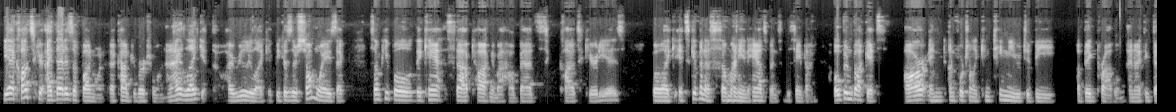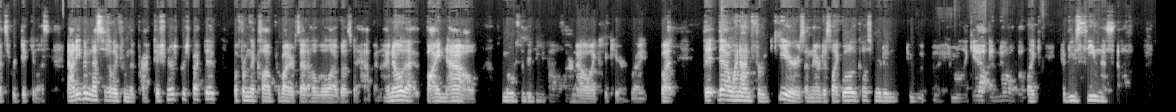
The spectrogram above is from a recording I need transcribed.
Yeah, cloud security that is a fun one, a controversial one, and I like it though. I really like it because there's some ways that some people they can't stop talking about how bad cloud security is, but like it's given us so many enhancements at the same time. Open buckets are and unfortunately continue to be a big problem. And I think that's ridiculous. Not even necessarily from the practitioner's perspective, but from the cloud providers that have allowed those to happen. I know that by now, most of the defaults are now like secure, right? But th- that went on for years and they're just like, well, the customer didn't do it. And we're like, yeah, I know, but like, have you seen this stuff?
